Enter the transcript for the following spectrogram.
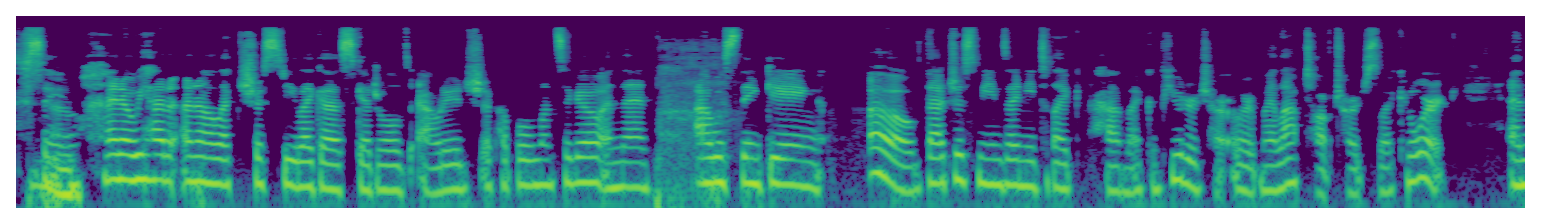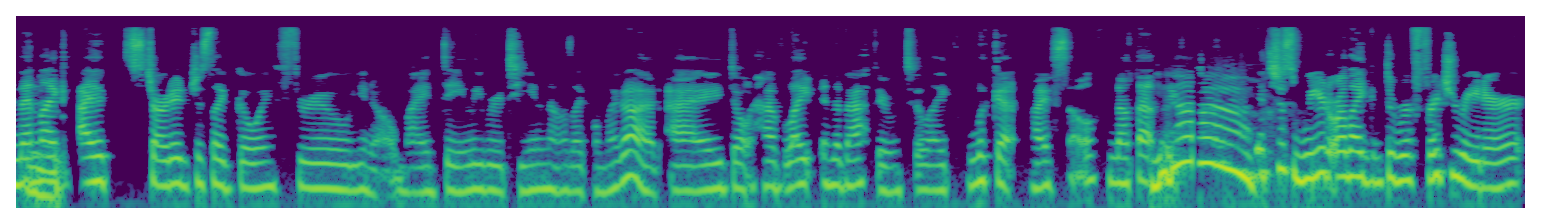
Same. I know we had an electricity, like a scheduled outage a couple of months ago, and then I was thinking, oh, that just means I need to like have my computer char- or my laptop charged so I can work. And then Mm. like I started just like going through, you know, my daily routine and I was like, oh my God, I don't have light in the bathroom to like look at myself. Not that like, Yeah. it's just weird. Or like the refrigerator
